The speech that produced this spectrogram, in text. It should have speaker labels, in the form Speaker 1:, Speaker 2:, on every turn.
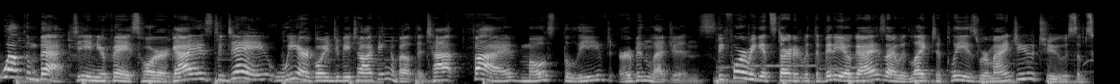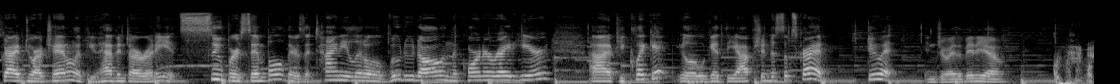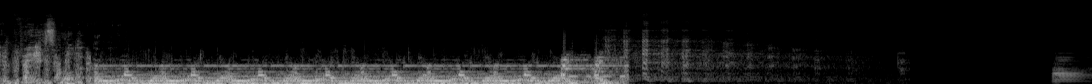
Speaker 1: Welcome back to In Your Face Horror, guys. Today, we are going to be talking about the top five most believed urban legends. Before we get started with the video, guys, I would like to please remind you to subscribe to our channel if you haven't already. It's super simple. There's a tiny little voodoo doll in the corner right here. Uh, if you click it, you'll get the option to subscribe. Do it. Enjoy the video.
